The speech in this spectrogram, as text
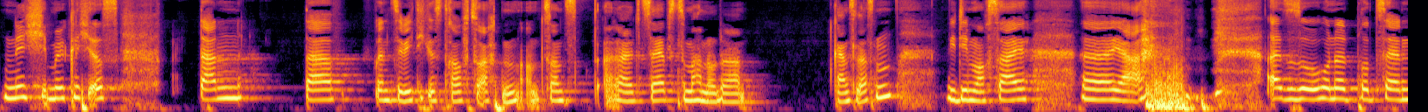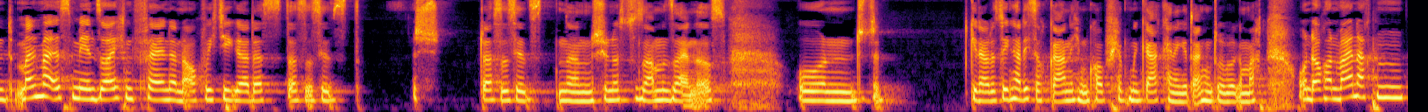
nicht möglich ist, dann da, wenn es dir wichtig ist, drauf zu achten und sonst halt selbst zu machen oder ganz lassen, wie dem auch sei, äh, ja. Also so 100 Prozent. Manchmal ist mir in solchen Fällen dann auch wichtiger, dass, dass es jetzt, dass es jetzt ein schönes Zusammensein ist. Und genau, deswegen hatte ich es auch gar nicht im Kopf. Ich habe mir gar keine Gedanken drüber gemacht. Und auch an Weihnachten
